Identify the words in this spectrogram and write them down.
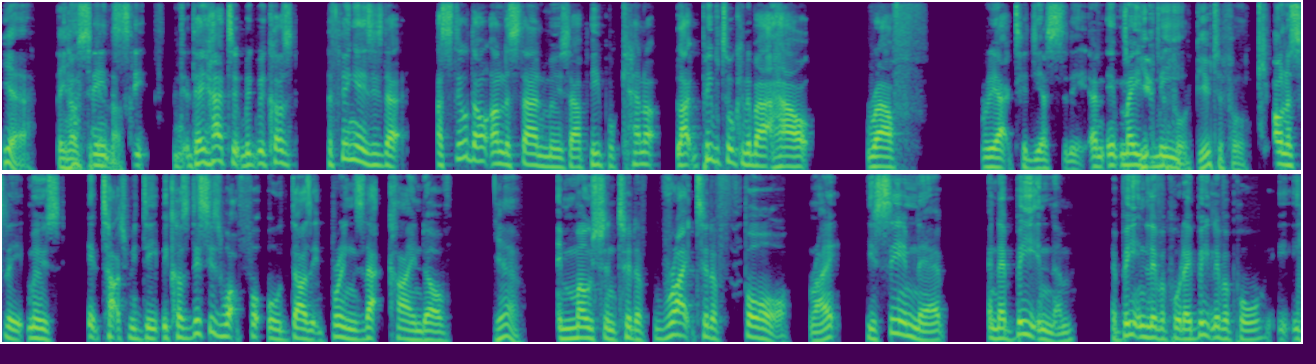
Yeah, they to get love. See, they had to because the thing is, is that I still don't understand, Moose, how people cannot like people talking about how Ralph reacted yesterday, and it made beautiful, me beautiful. Honestly, Moose, it touched me deep because this is what football does. It brings that kind of yeah emotion to the right to the fore, right? You see him there and they're beating them. They're beating Liverpool. They beat Liverpool. He, he,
